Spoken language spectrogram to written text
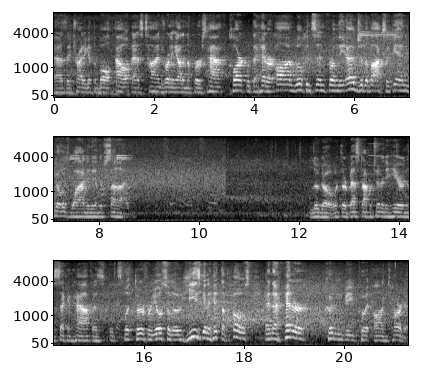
as they try to get the ball out as time's running out in the first half. Clark with the header on. Wilkinson from the edge of the box again goes wide to the other side. Lugo with their best opportunity here in the second half as it split through for Joselu. He's going to hit the post, and the header couldn't be put on target.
